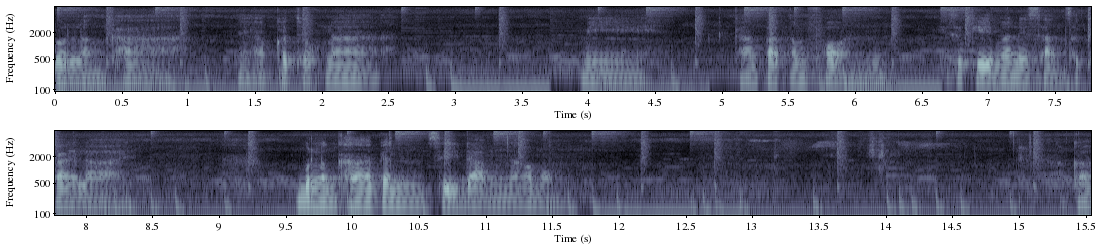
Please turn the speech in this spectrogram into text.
บนหลังคานะครับกระจกหน้า มีการปัดน้ำฝนมีสกรีนว่านิสสันสกายไลน์บนหลังคาเป็นสีดำนะครับผม ก็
